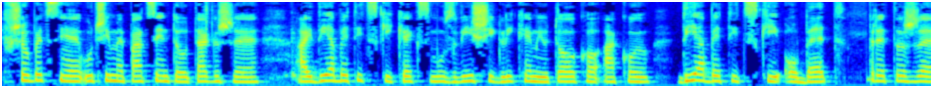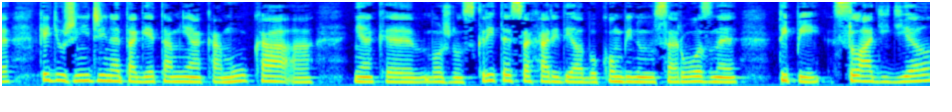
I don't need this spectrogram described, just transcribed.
Všeobecne učíme pacientov tak, že aj diabetický keks mu zvýši glykémiu toľko ako diabetický obed, pretože keď už nič iné, tak je tam nejaká múka a nejaké možno skryté sacharidy alebo kombinujú sa rôzne typy sladidiel.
